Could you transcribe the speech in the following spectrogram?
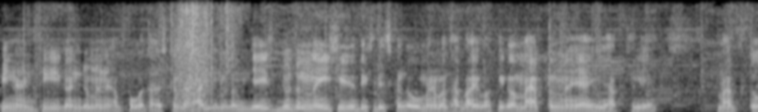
पी नाइन्टी की गन जो मैंने आपको बताया इसके अंदर आई है। मतलब यही जो जो नई चीज़ें दिख रही है इसके अंदर, वो मैंने बताया। भाई, बाकी का मैप तो नया ही है आपके लिए। मैप तो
